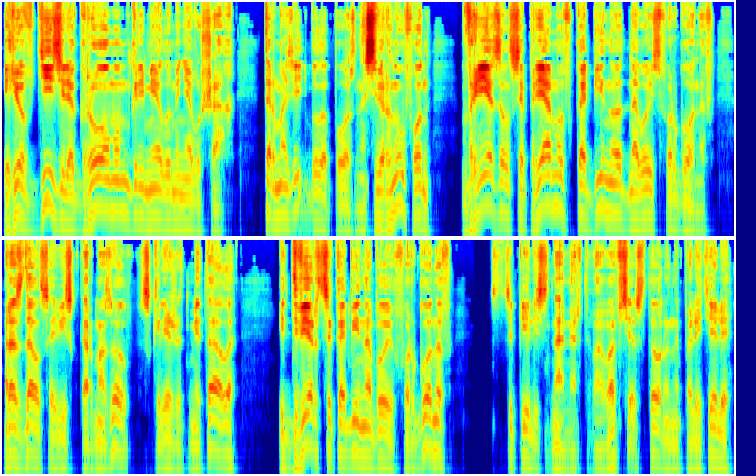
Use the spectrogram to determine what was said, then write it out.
и рев дизеля громом гремел у меня в ушах. Тормозить было поздно. Свернув, он врезался прямо в кабину одного из фургонов. Раздался визг тормозов, скрежет металла, и дверцы кабин обоих фургонов сцепились намертво. Во все стороны полетели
